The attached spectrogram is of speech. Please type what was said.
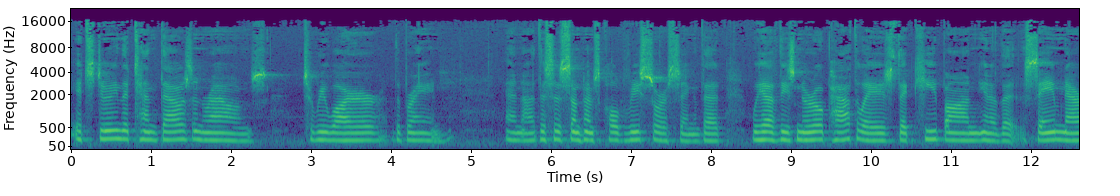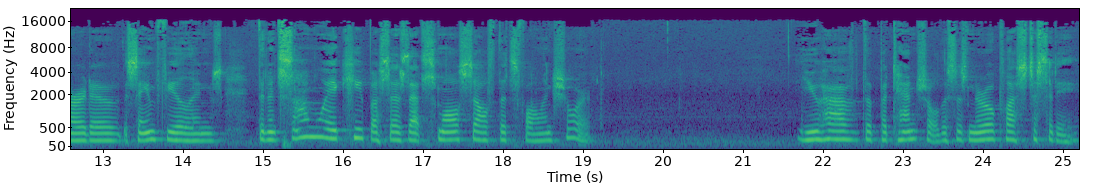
it's doing the 10,000 rounds to rewire the brain. And uh, this is sometimes called resourcing, that we have these neural pathways that keep on, you know, the same narrative, the same feelings, that in some way keep us as that small self that's falling short. You have the potential, this is neuroplasticity,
